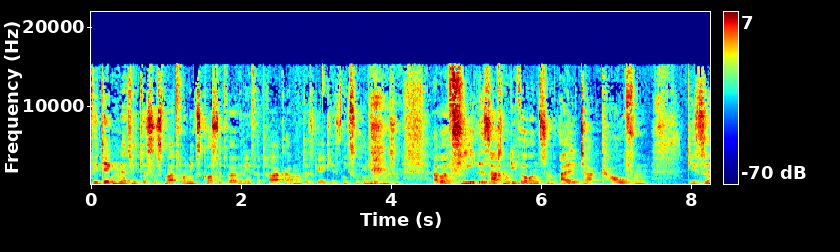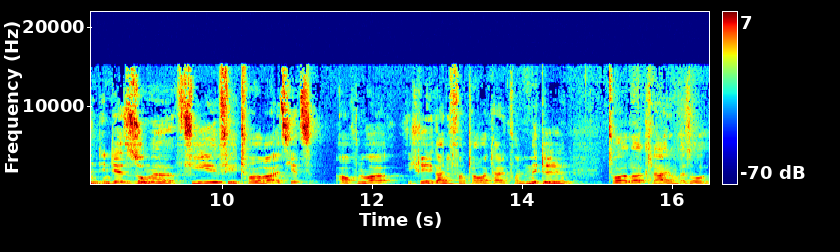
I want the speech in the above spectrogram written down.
Wir denken natürlich, dass das Smartphone nichts kostet, weil wir den Vertrag haben und das Geld jetzt nicht so hinlegen müssen. Aber viele Sachen, die wir uns im Alltag kaufen, die sind in der Summe viel, viel teurer als jetzt auch nur, ich rede gar nicht von teurer Kleidung, von mittel teurer Kleidung. Also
